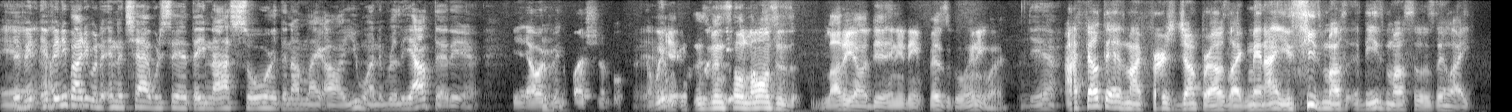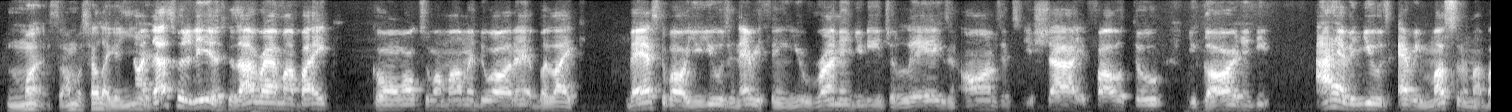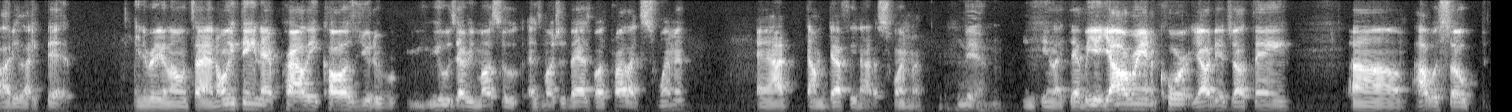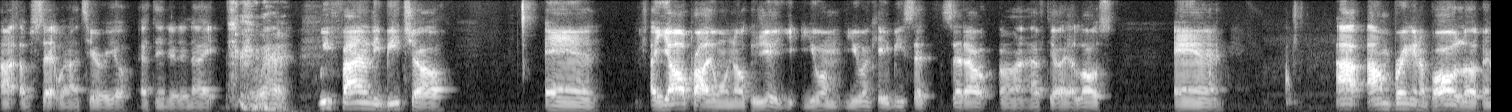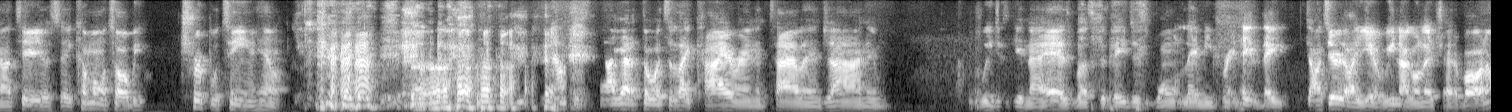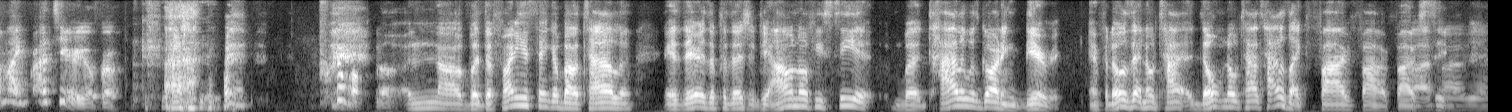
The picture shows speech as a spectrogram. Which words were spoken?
And If, if I- anybody would in the chat would have said they not sore, then I'm like, oh, you wasn't really out there then. Yeah, that would have been questionable. And we, Yeah, 'cause it's been so long since a lot of y'all did anything physical anyway. Yeah. I felt it as my first jumper. I was like, man, I use these muscles, these muscles in like months. I almost felt like a year. that's what it is. Because I ride my bike, go on walks with my mom, and do all that. But like Basketball, you using everything. You running. You need your legs and arms into your shot. You follow through. You guard and deep. I haven't used every muscle in my body like that in a very long time. The only thing that probably caused you to use every muscle as much as basketball is probably like swimming. And I, I'm definitely not a swimmer, Yeah. anything like that. But yeah, y'all ran the court. Y'all did y'all thing. Um, I was so uh, upset with Ontario at the end of the night. We finally beat y'all, and uh, y'all probably won't know because yeah, you, you and you and KB set set out uh, after y'all had lost, and I I'm bringing a ball up, and Ontario say, "Come on, Toby, triple team him." And I'm just- I got to throw it to like Kyron and Tyler and John, and we just getting our ass bust because they just won't let me bring. They they Ontario like, yeah, we're not gonna let you try the ball, and I'm like, Ontario, bro, come on, bro. No, but the funniest thing about Tyler is there is a possession. I don't know if you see it, but Tyler was guarding Derek. And for those that know Ty, don't know Tyler, Tyler's like five, five, five, Five, six. five, yeah.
